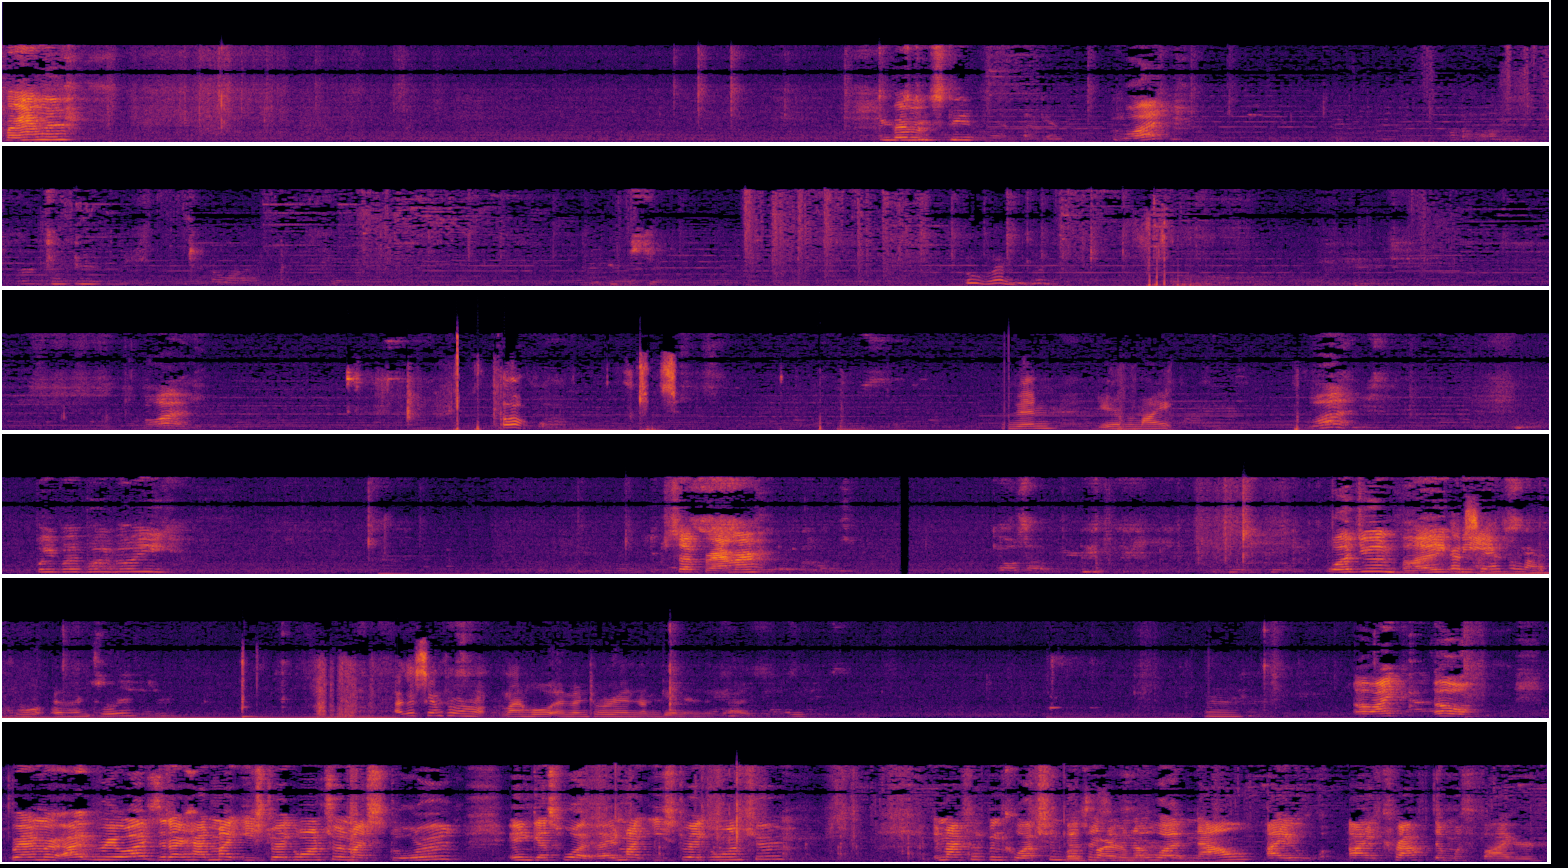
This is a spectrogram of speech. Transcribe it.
not, Brammer. Got me? scanned for my whole inventory. I got scanned for my whole inventory and I'm getting into that. Mm. Oh, I oh, Brammer, I realized that I had my Easter egg launcher in my storage, and guess what? I had my Easter egg launcher in my flipping collection book, and you know what? Now I I craft them with fire.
